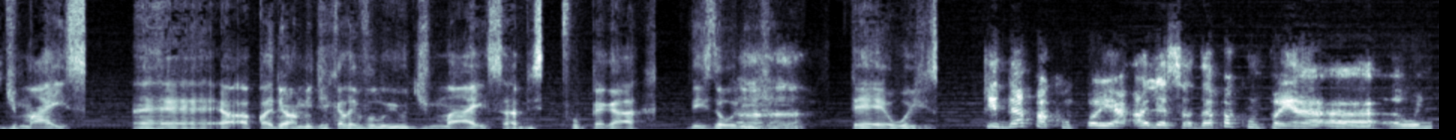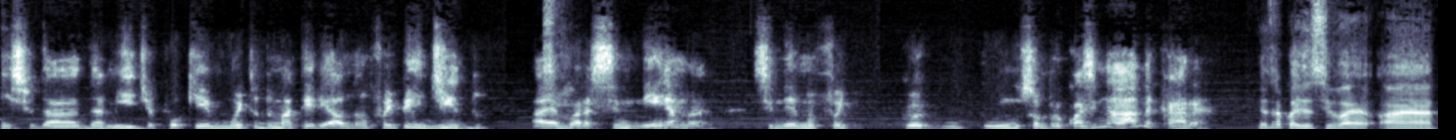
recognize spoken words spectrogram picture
demais. É, a quadrinho é uma mídia que ela evoluiu demais, sabe? Se for pegar desde a origem uhum. até hoje. Que dá para acompanhar, olha só, dá para acompanhar a, a, o início da, da mídia, porque muito do material não foi perdido. Aí Sim. agora, cinema, cinema foi. Não sobrou quase nada, cara. E outra coisa, se vai. Uh,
